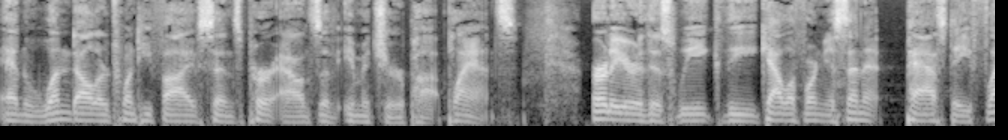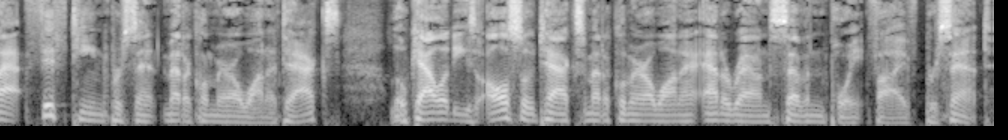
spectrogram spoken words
and $1.25 per ounce of immature pot plants. Earlier this week, the California Senate passed a flat 15% medical marijuana tax. Localities also tax medical marijuana at around 7.5%.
